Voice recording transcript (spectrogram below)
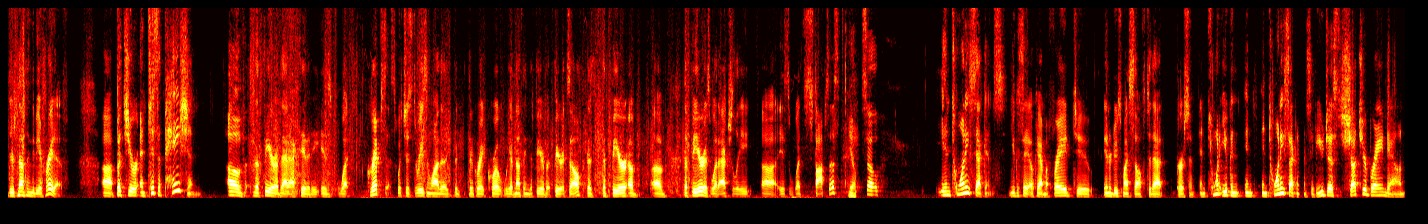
there's nothing to be afraid of uh, but your anticipation of the fear of that activity is what grips us which is the reason why the, the, the great quote we have nothing to fear but fear itself because the fear of, of the fear is what actually uh, is what stops us Yep. so in 20 seconds you can say okay i'm afraid to introduce myself to that person in 20 you can in, in 20 seconds if you just shut your brain down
